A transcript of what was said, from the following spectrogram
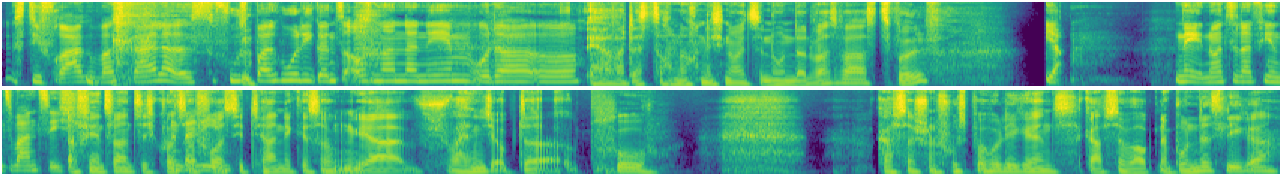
ist die Frage, was geiler ist. Fußball-Hooligans auseinandernehmen oder. Äh ja, aber das ist doch noch nicht 1900. Was war es? 12? Ja. Nee, 1924. Ach, 24, kurz bevor es Titanic gesungen. Ja, ich weiß nicht, ob da. Puh. Gab es da schon Fußball-Hooligans? Gab es überhaupt eine Bundesliga?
